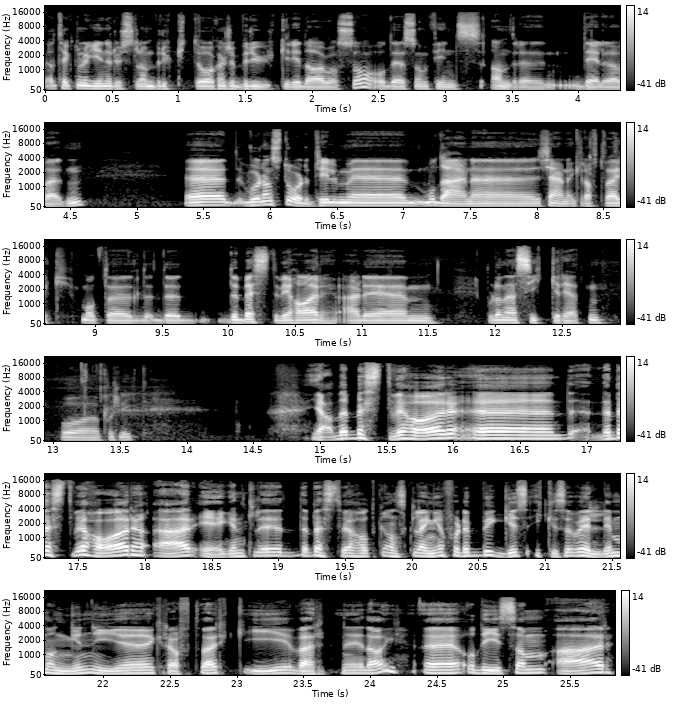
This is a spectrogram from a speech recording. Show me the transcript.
ja, teknologien Russland brukte og kanskje bruker i dag også, og det som fins andre deler av verden. Eh, hvordan står det til med moderne kjernekraftverk? Måte, det, det, beste vi har, er det, hvordan er sikkerheten på, på slikt? Ja, det beste vi har eh, Det beste vi har, er egentlig det beste vi har hatt ganske lenge. For det bygges ikke så veldig mange nye kraftverk i verden i dag. Eh, og de som er,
